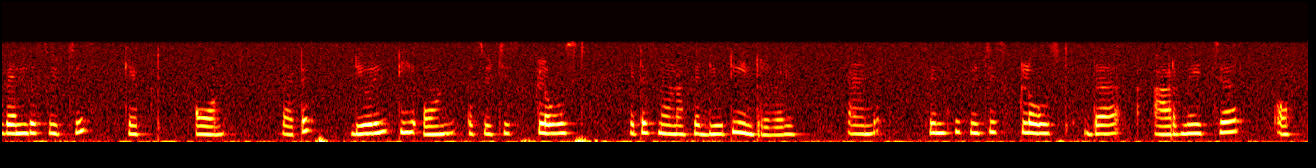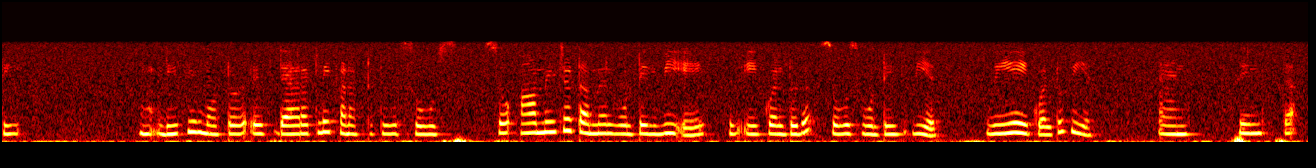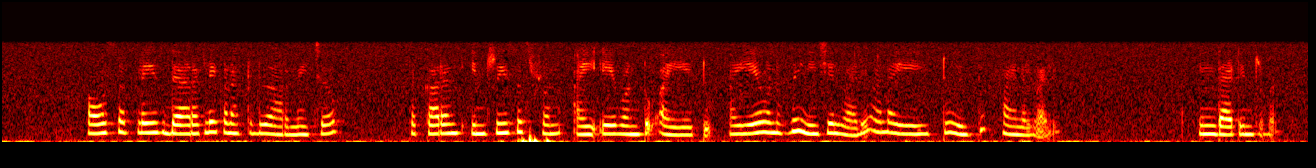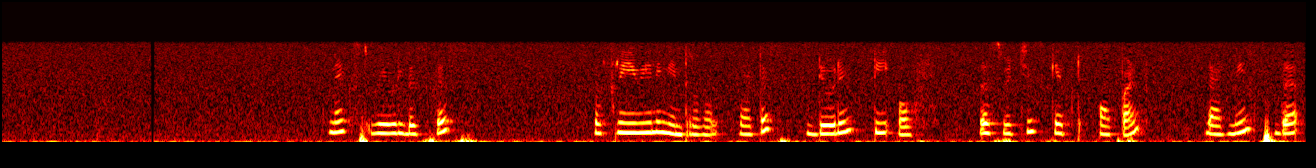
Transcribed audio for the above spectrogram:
when the switch is kept on. That is during t on the switch is closed. It is known as a duty interval. And since the switch is closed the armature of the DC motor is directly connected to the source. So armature terminal voltage VA is equal to the source voltage VS VA equal to VS and since the power supply is directly connected to the armature the current increases from IA1 to IA2 IA1 is the initial value and IA2 is the final value in that interval. Next we will discuss the freewheeling interval that is during T off. The switch is kept open. That means the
